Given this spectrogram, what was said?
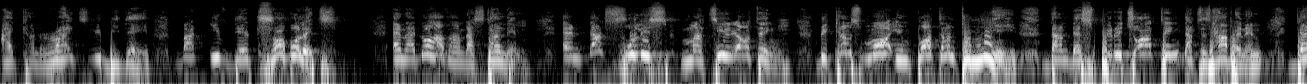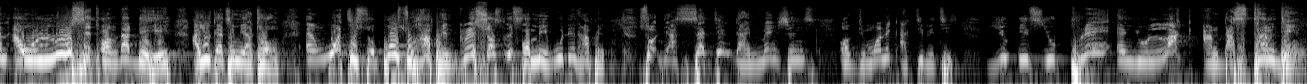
I can rightly be there. But if they trouble it, and I don't have understanding, and that foolish material thing becomes more important to me than the spiritual thing that is happening, then I will lose it on that day. Are you getting me at all? And what is supposed to happen graciously for me wouldn't happen. So there are certain dimensions of demonic activities. You, if you pray and you lack understanding,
